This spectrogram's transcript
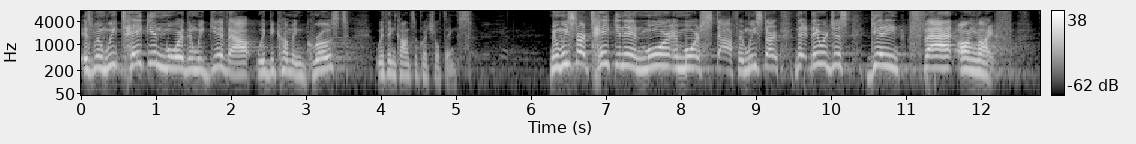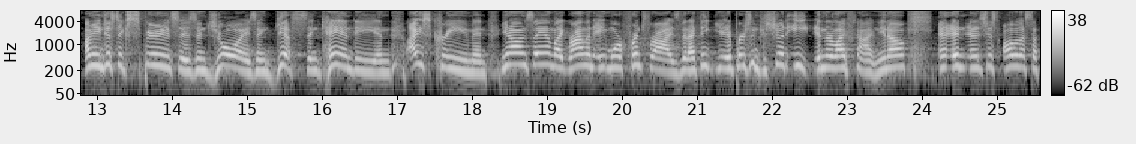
is when we take in more than we give out, we become engrossed with inconsequential things. When we start taking in more and more stuff, and we start, they, they were just getting fat on life. I mean, just experiences and joys and gifts and candy and ice cream. And you know what I'm saying? Like, Ryland ate more french fries that I think a person should eat in their lifetime, you know? And, and, and, it's just all of that stuff.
